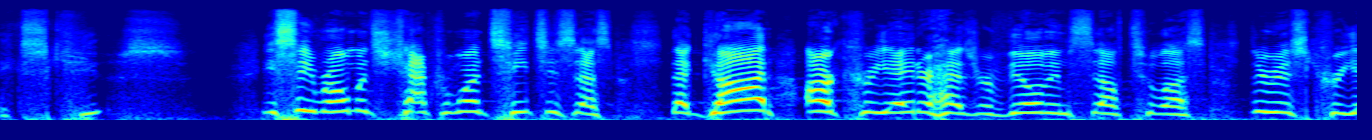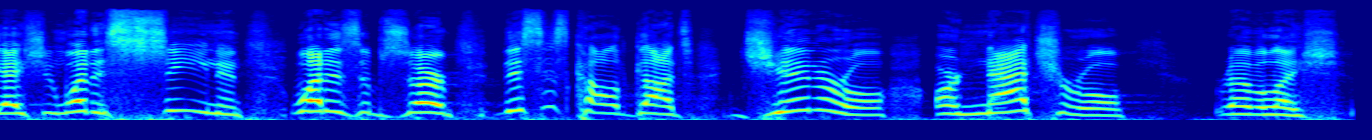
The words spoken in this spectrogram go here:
excuse? You see, Romans chapter 1 teaches us that God, our Creator, has revealed Himself to us through His creation, what is seen and what is observed. This is called God's general or natural revelation.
